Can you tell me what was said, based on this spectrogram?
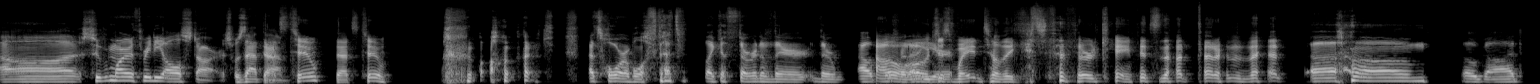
Uh, Super Mario 3D All Stars was that them? That's two. That's two. that's horrible. If that's like a third of their their output Oh, for that oh, just wait until they get to the third game. It's not better than that. Uh, um. Oh God.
